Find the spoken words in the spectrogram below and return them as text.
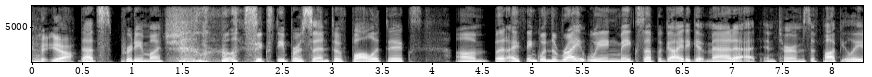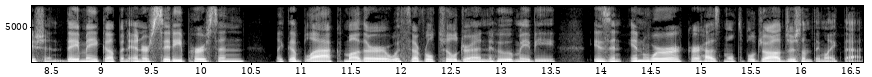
yeah, that's pretty much sixty percent of politics. Um, but I think when the right wing makes up a guy to get mad at in terms of population, they make up an inner city person, like a black mother with several children who maybe isn't in work or has multiple jobs or something like that.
